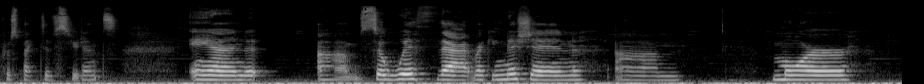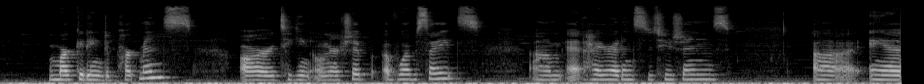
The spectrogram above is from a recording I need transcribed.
prospective students. And um, so, with that recognition, um, more marketing departments are taking ownership of websites um, at higher ed institutions, uh, and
